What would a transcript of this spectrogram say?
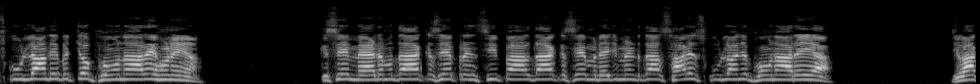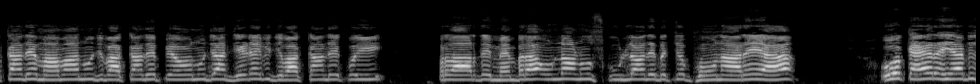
ਸਕੂਲਾਂ ਦੇ ਵਿੱਚੋਂ ਫੋਨ ਆ ਰਹੇ ਹੋਣੇ ਆ। ਕਿਸੇ ਮੈਡਮ ਦਾ, ਕਿਸੇ ਪ੍ਰਿੰਸੀਪਲ ਦਾ, ਕਿਸੇ ਮੈਨੇਜਮੈਂਟ ਦਾ ਸਾਰੇ ਸਕੂਲਾਂ 'ਚ ਫੋਨ ਆ ਰਹੇ ਆ। ਜਵਾਕਾਂ ਦੇ ਮਾਵਾਂ ਨੂੰ, ਜਵਾਕਾਂ ਦੇ ਪਿਓ ਨੂੰ ਜਾਂ ਜਿਹੜੇ ਵੀ ਜਵਾਕਾਂ ਦੇ ਕੋਈ ਪਰਿਵਾਰ ਦੇ ਮੈਂਬਰ ਆ, ਉਹਨਾਂ ਨੂੰ ਸਕੂਲਾਂ ਦੇ ਵਿੱਚੋਂ ਫੋਨ ਆ ਰਹੇ ਆ। ਉਹ ਕਹਿ ਰਹੇ ਆ ਵੀ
